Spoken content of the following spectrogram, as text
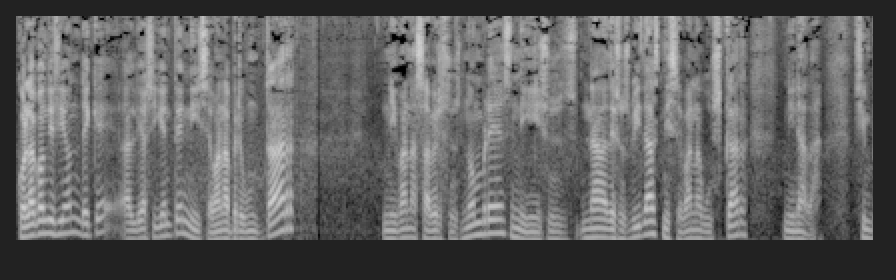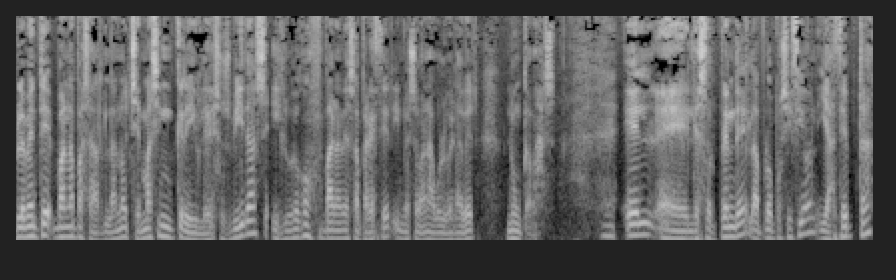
Con la condición de que al día siguiente ni se van a preguntar ni van a saber sus nombres, ni sus, nada de sus vidas, ni se van a buscar, ni nada. Simplemente van a pasar la noche más increíble de sus vidas y luego van a desaparecer y no se van a volver a ver nunca más. Él eh, le sorprende la proposición y acepta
